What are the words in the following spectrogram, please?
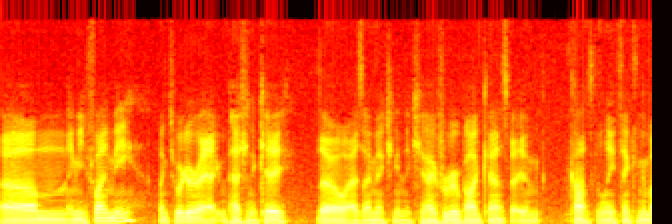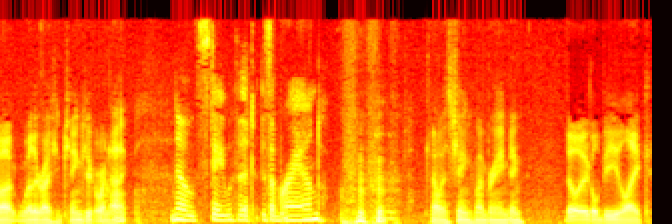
Um, and you find me on Twitter at Compassionate K. Though, as I mentioned in the Chai Fruiter podcast, I am constantly thinking about whether I should change it or not. no, stay with it. It's a brand. Can always change my branding. Though it'll be like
